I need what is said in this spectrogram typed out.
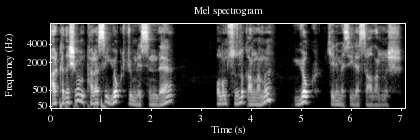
Arkadaşımın parası yok cümlesinde olumsuzluk anlamı yok kelimesiyle sağlanmış.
